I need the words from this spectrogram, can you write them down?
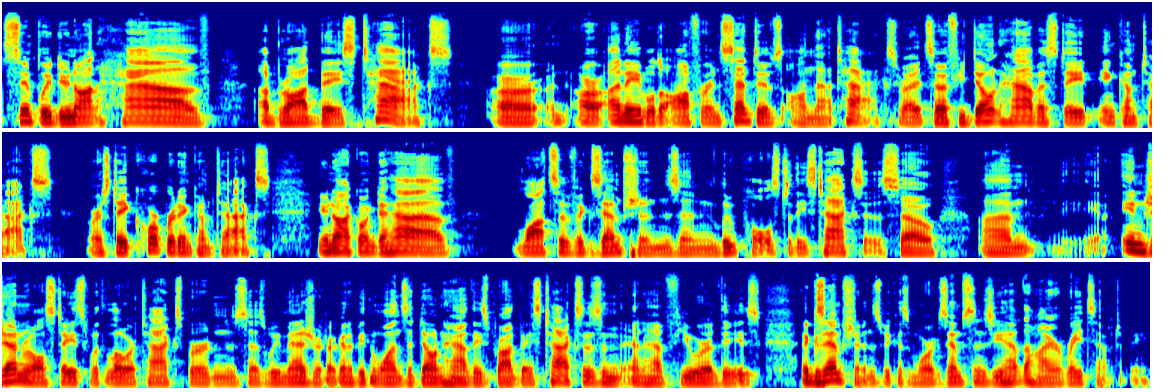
simply do not have a broad based tax are, are unable to offer incentives on that tax, right? So if you don't have a state income tax or a state corporate income tax, you're not going to have lots of exemptions and loopholes to these taxes. So, um, in general, states with lower tax burdens, as we measured, are going to be the ones that don't have these broad based taxes and, and have fewer of these exemptions because the more exemptions you have, the higher rates have to be.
